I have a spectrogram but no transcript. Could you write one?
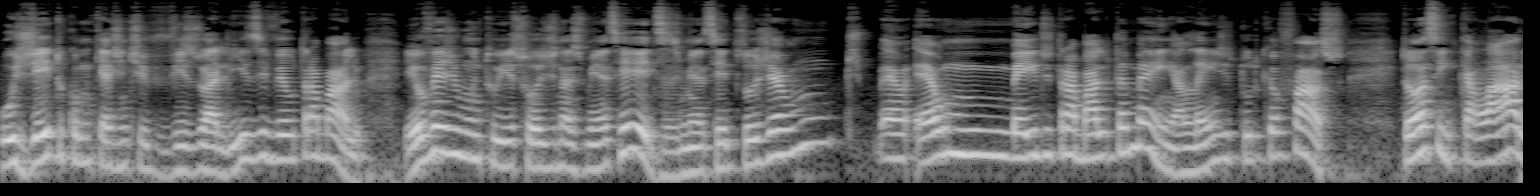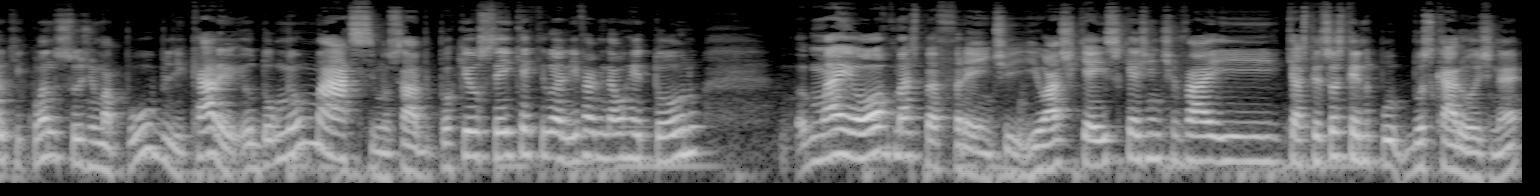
o jeito como que a gente visualiza e vê o trabalho. Eu vejo muito isso hoje nas minhas redes. As minhas redes hoje é um, é, é um meio de trabalho também, além de tudo que eu faço. Então, assim, claro que quando surge uma publi, cara, eu dou o meu máximo, sabe? Porque eu sei que aquilo ali vai me dar um retorno maior mais pra frente. E eu acho que é isso que a gente vai. que as pessoas tendem bu- buscar hoje, né?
